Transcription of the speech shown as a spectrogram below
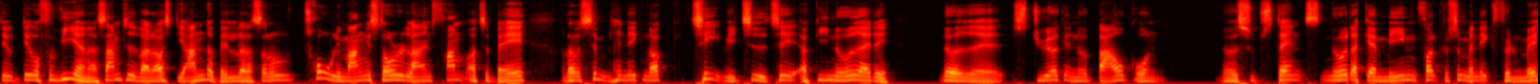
det, det var forvirrende, og samtidig var der også de andre billeder, så der var utrolig mange storylines frem og tilbage, og der var simpelthen ikke nok tv-tid til at give noget af det, noget øh, styrke, noget baggrund, noget substans, noget, der gav mening. Folk kunne simpelthen ikke følge med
